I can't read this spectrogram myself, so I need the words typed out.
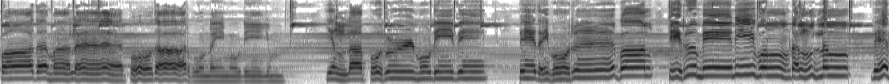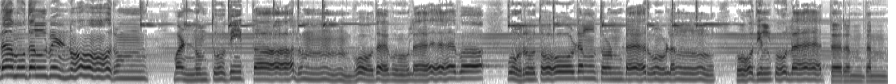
பாதமலர் போதார் உனை முடியும். எல்லா பொருள் முடிவே பேதை ஒரு பால் திருமேனி ஒன்றல்லல் வேத முதல் விண்ணோரும் மண்ணும் துதித்தாலும் ஓத உலவா ஒரு தோழல் தொண்டருளல் கோதில் குலத்தரந்தன்.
